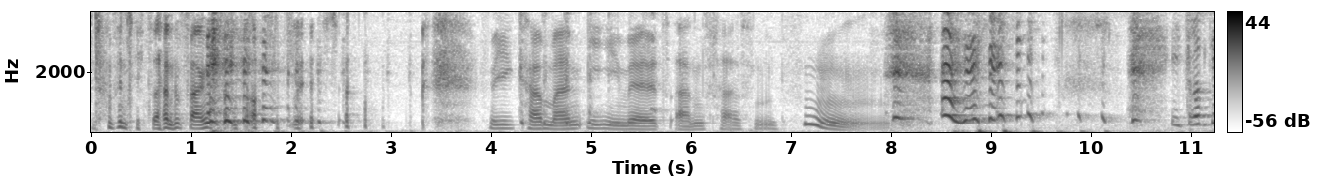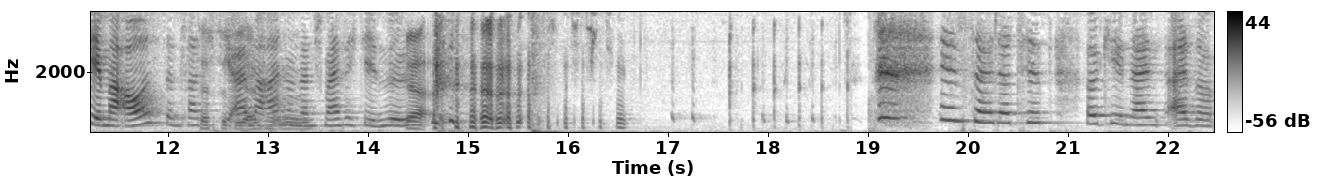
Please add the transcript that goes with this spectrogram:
die damit nichts anfangen kann, hoffentlich. Wie kann man E-Mails anfassen? Hm. Ich druck die immer aus, dann fasse ich die die einmal an und dann schmeiße ich die in den Müll. Ja. Insider-Tipp. Okay, nein, also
